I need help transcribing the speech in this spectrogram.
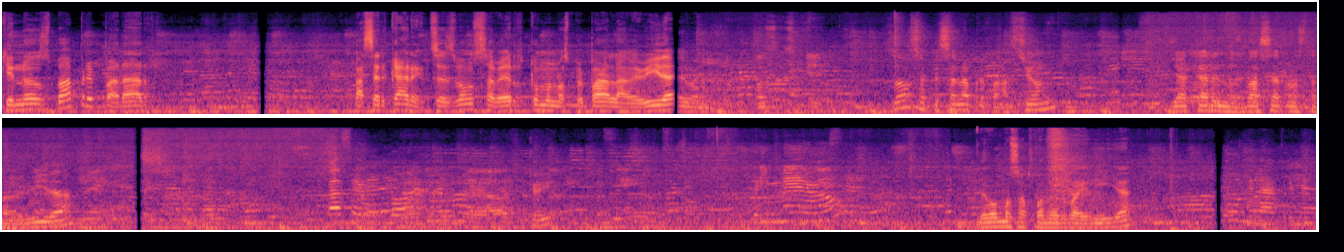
que nos va a preparar. Va a ser Karen. Entonces vamos a ver cómo nos prepara la bebida. Pues vamos a empezar la preparación. Ya Karen nos va a hacer nuestra bebida. Va a ser un cold brew. Primero, Le vamos a poner vainilla. en la primera.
